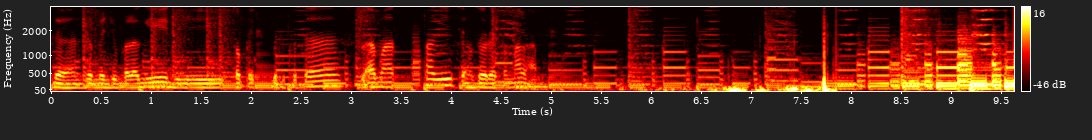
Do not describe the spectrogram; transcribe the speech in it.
Dan sampai jumpa lagi di topik berikutnya. Selamat pagi siang sore atau malam. thank you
